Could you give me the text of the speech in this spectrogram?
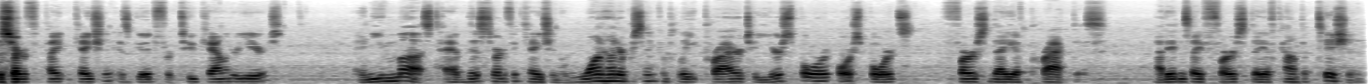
The certification is good for two calendar years, and you must have this certification 100% complete prior to your sport or sports first day of practice. I didn't say first day of competition,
